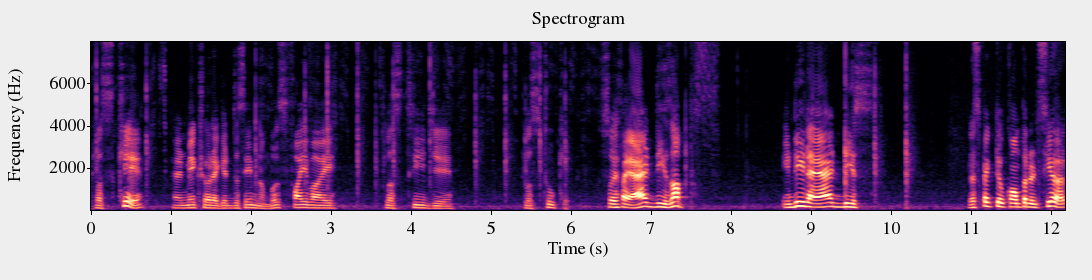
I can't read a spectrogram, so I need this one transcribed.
plus k and make sure I get the same numbers 5i plus 3j plus 2k. So, if I add these up indeed I add these respective components here.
